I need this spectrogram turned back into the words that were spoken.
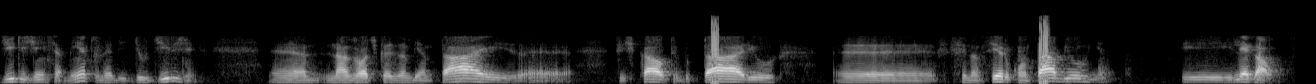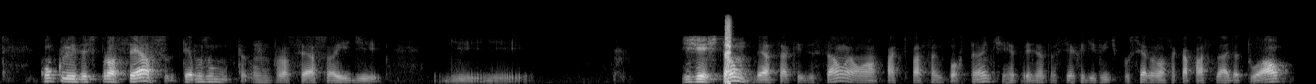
diligenciamento, né, de due diligence é, nas óticas ambientais, é, fiscal, tributário, é, financeiro, contábil e, e legal. Concluído esse processo, temos um, um processo aí de, de, de, gestão dessa aquisição, é uma participação importante, representa cerca de 20% da nossa capacidade atual.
